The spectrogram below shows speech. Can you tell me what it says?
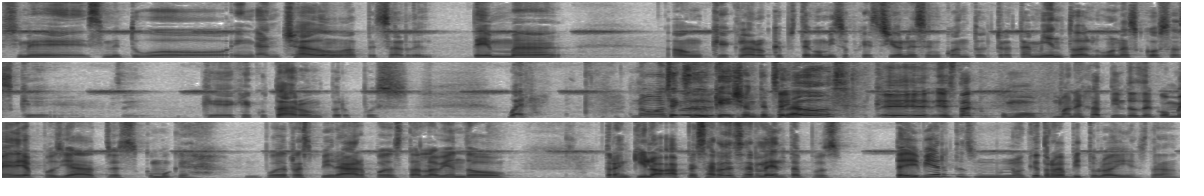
sí me, sí me tuvo enganchado a pesar del tema. Aunque claro que pues, tengo mis objeciones en cuanto al tratamiento de algunas cosas que, que ejecutaron, pero pues bueno. No, Sex Education, temporada 2. Eh, esta como maneja tintas de comedia, pues ya es como que puedes respirar, puedes estarla viendo tranquilo. A pesar de ser lenta, pues te diviertes uno que otro capítulo ahí. Está,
